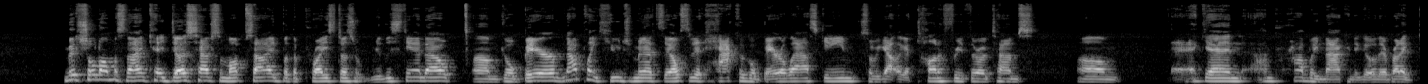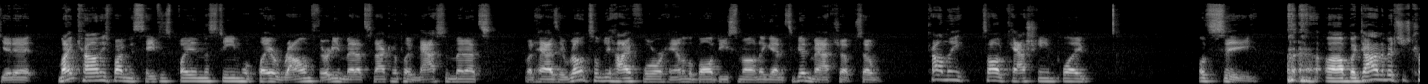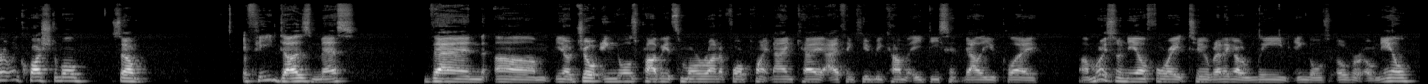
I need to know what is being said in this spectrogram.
Mitchell almost 9K does have some upside, but the price doesn't really stand out. Um, Gobert, not playing huge minutes. They also did hack a Gobert last game, so we got like a ton of free throw attempts. Um, again, I'm probably not going to go there, but I get it. Mike Conley's probably the safest play in this team. He'll play around 30 minutes, not going to play massive minutes, but has a relatively high floor, handle the ball decent amount. And again, it's a good matchup. So Conley, solid cash game play. Let's see. uh, Bogdanovich is currently questionable. So if he does miss, then um, you know Joe Ingles probably gets more run at 4.9k. I think he'd become a decent value play. Um, Royce O'Neale 482, but I think I would lean Ingles over O'Neale.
